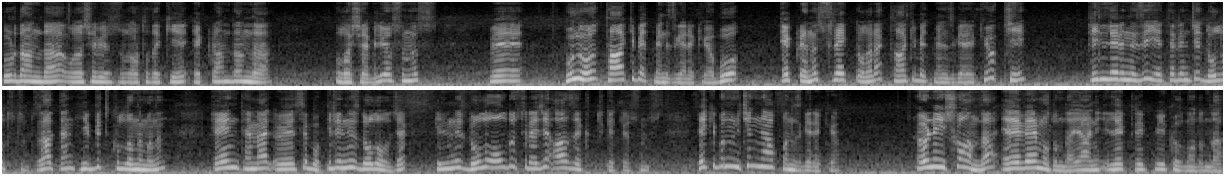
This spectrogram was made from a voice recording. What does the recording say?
buradan da ulaşabiliyorsunuz. Ortadaki ekrandan da ulaşabiliyorsunuz. Ve bunu takip etmeniz gerekiyor. Bu ekranı sürekli olarak takip etmeniz gerekiyor ki pillerinizi yeterince dolu tutun. Zaten hibrit kullanımının en temel öğesi bu. Piliniz dolu olacak. Piliniz dolu olduğu sürece az yakıt tüketiyorsunuz. Peki bunun için ne yapmanız gerekiyor? Örneğin şu anda EV modunda yani Electric Vehicle modunda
